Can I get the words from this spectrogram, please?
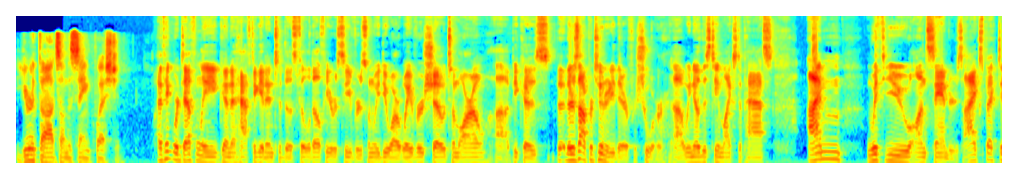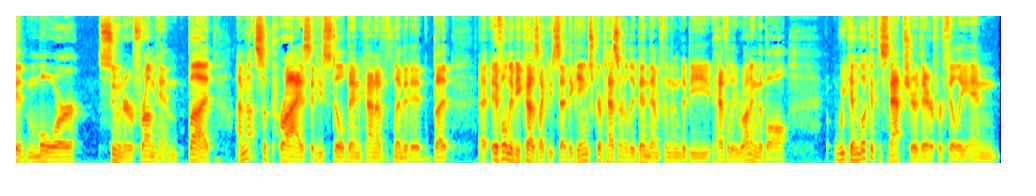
your thoughts on the same question. I think we're definitely going to have to get into those Philadelphia receivers when we do our waiver show tomorrow uh, because th- there's opportunity there for sure. Uh, we know this team likes to pass. I'm with you on Sanders. I expected more sooner from him, but I'm not surprised that he's still been kind of limited. But uh, if only because, like you said, the game script hasn't really been them for them to be heavily running the ball we can look at the snap share there for Philly and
